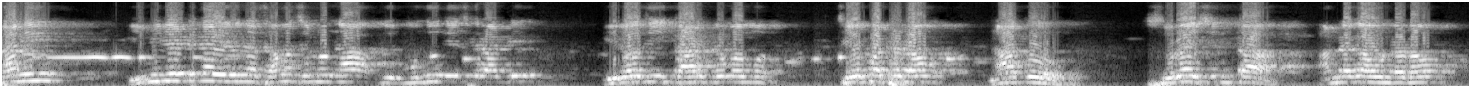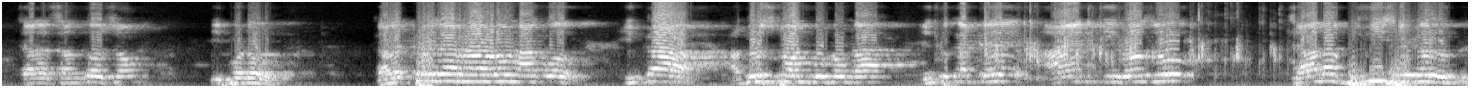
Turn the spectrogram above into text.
కానీ ఇమీడియట్గా ఏదైనా సమస్యలు ఉన్నా మీరు ముందు తీసుకురండి. ఈరోజు ఈ కార్యక్రమం చేపట్టడం నాకు సురేష్ ఇంత అండగా ఉండడం చాలా సంతోషం. ఇప్పుడు కలెక్టర్ గారు రావడం నాకు ఇంకా అదృష్టం అనుకుంటున్నా. ఎందుకంటే ఆయనకి ఈరోజు చాలా బిజీ షెడ్యూల్ ఉంది.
